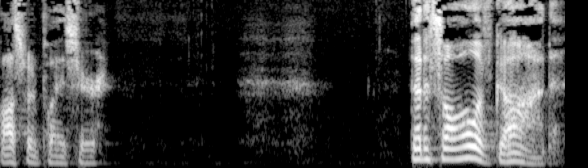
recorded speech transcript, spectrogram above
lost my place here. That it's all of God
